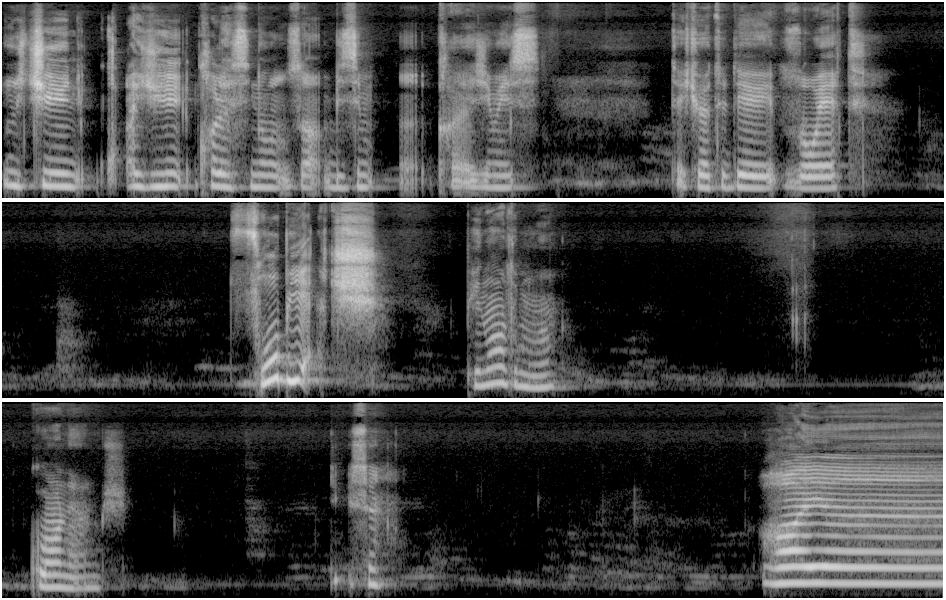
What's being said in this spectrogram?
için kaleci kalesine olsa bizim e, kalecimiz tek kötü değil Zoet. Sobiec. Penaltı mı lan? Kornermiş. Değilsin. Hayır.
